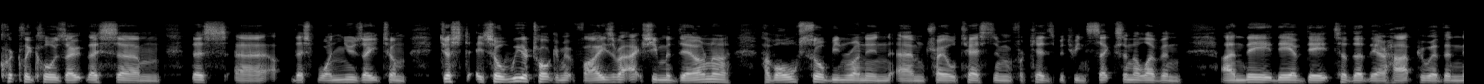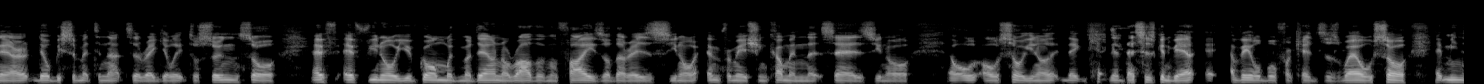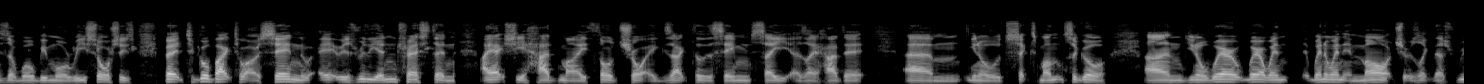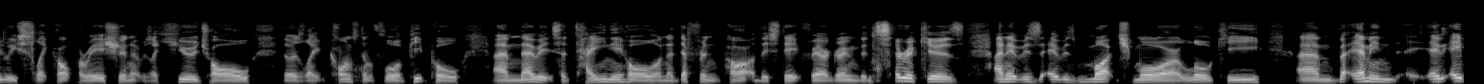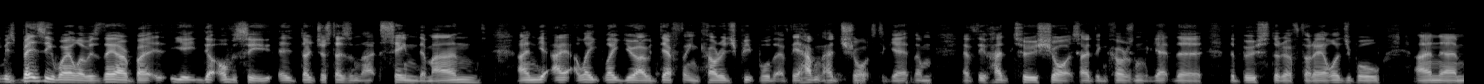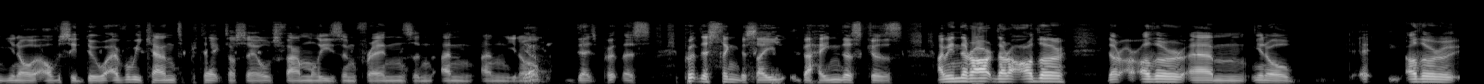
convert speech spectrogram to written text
quickly close out this um, this uh, this one news item. Just so we are talking about Pfizer, but actually Moderna have also been running um, trial testing for kids between six and eleven, and they they have data that they're happy with, and they're they'll be submitting that to the regulator soon. So if if you know you've gone with Moderna rather than Pfizer, there is you know information coming that says you know also you know that this is going to be available for kids as well. So it means there will be more resources. But to go back to what I was saying, it was really interesting. I actually had my third shot exactly the same site as I had it um, you know, six months ago. And you know, where where I went when I went in March, it was like this really slick operation. It was a huge hall. There was like constant flow of people. Um, now it's a tiny hall on a different part of the state fairground in Syracuse, and it was it was much more low key. Um, but I mean, it, it, was busy while I was there, but you, obviously it, there just isn't that same demand. And I like like you, I would definitely encourage people that if they haven't had shots to get them, if they've had two shots, I'd encourage them to get the the booster if they're eligible, and um, you know, obviously do whatever we can to protect ourselves, families, and friends, and and and you know, yeah. let's put this put this thing beside behind us because I mean, there are there are other there are other um, you know eh, other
